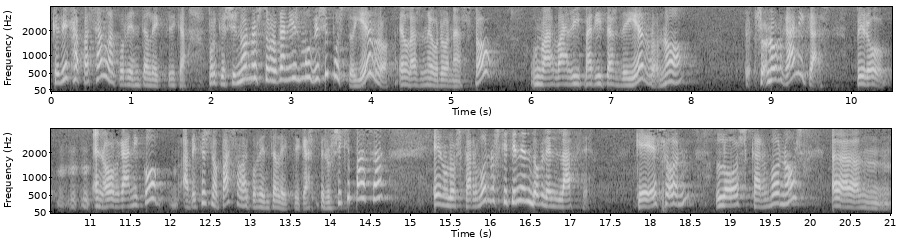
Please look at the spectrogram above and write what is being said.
que deja pasar la corriente eléctrica, porque si no nuestro organismo hubiese puesto hierro en las neuronas, ¿no? Unas varitas de hierro, ¿no? son orgánicas, pero en lo orgánico a veces no pasa la corriente eléctrica, pero sí que pasa en los carbonos que tienen doble enlace, que son los carbonos, em,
